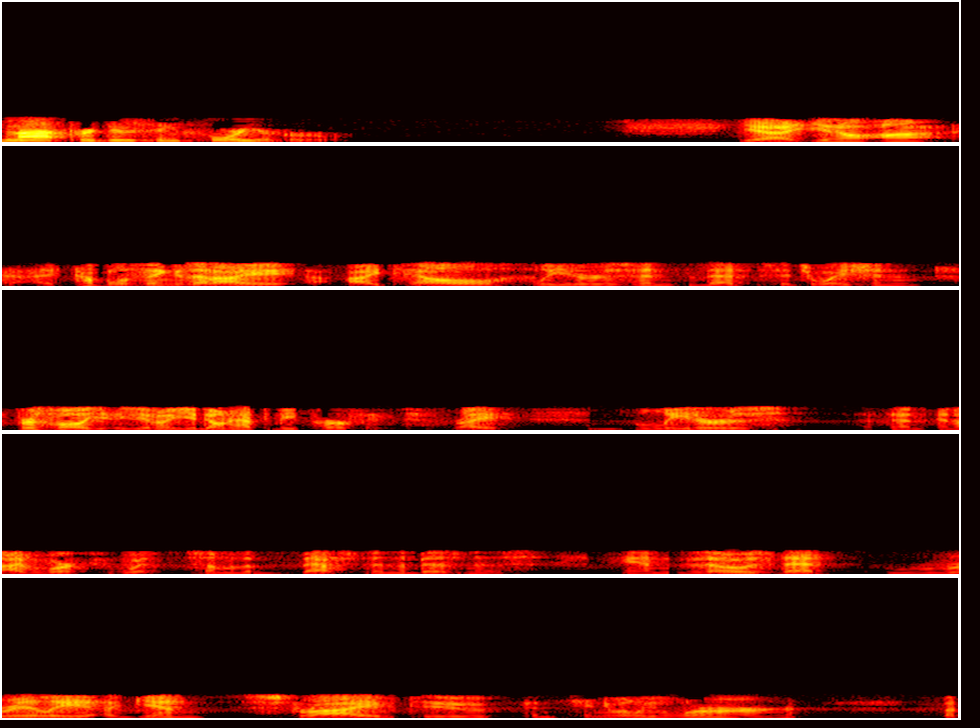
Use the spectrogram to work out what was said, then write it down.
not producing for your group. Yeah, you know, I, a couple of things that I I tell leaders in that situation. First of all, you, you know, you don't have to be perfect, right? Leaders and, and I've worked with some of the best in the business, and those that really, again, strive to continually learn, but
